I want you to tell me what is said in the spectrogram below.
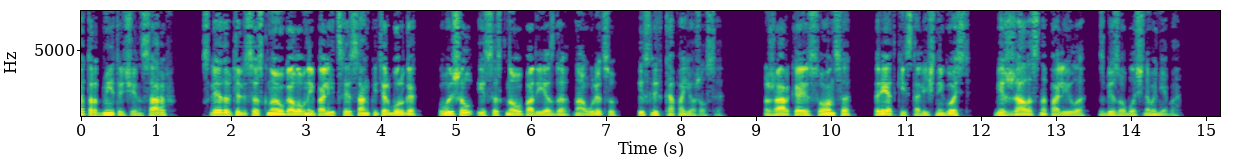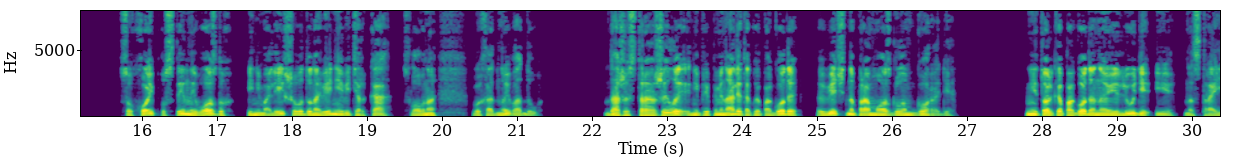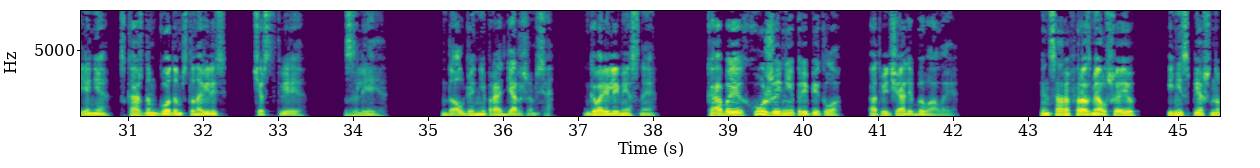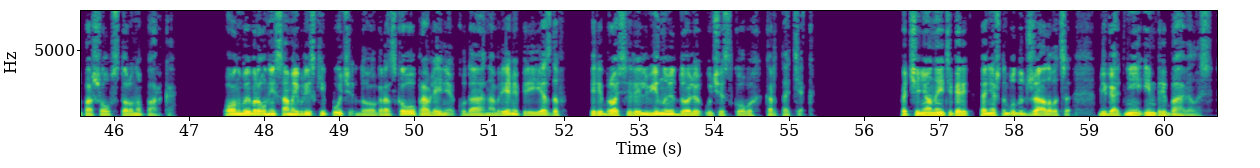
Петр Дмитриевич Инсаров, следователь сыскной уголовной полиции Санкт-Петербурга, вышел из сыскного подъезда на улицу и слегка поежился. Жаркое солнце, редкий столичный гость, безжалостно палило с безоблачного неба. Сухой пустынный воздух и ни малейшего дуновения ветерка, словно выходной в аду. Даже сторожилы не припоминали такой погоды в вечно промозглом городе. Не только погода, но и люди, и настроение с каждым годом становились черствее, злее. «Долго не продержимся», — говорили местные. «Кабы хуже не припекло», — отвечали бывалые. Инсаров размял шею и неспешно пошел в сторону парка. Он выбрал не самый близкий путь до городского управления, куда на время переездов перебросили львиную долю участковых картотек. Подчиненные теперь, конечно, будут жаловаться, беготни им прибавилось.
